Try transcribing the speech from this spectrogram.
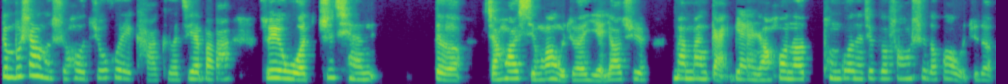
跟不上的时候就会卡壳结巴，所以我之前的讲话习惯，我觉得也要去慢慢改变。然后呢，通过呢这个方式的话，我觉得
